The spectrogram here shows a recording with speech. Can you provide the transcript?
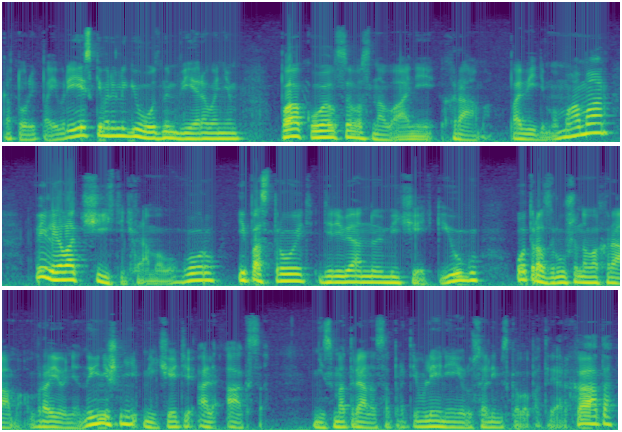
который по еврейским религиозным верованиям покоился в основании храма. По-видимому, Амар велел очистить храмовую гору и построить деревянную мечеть к югу от разрушенного храма в районе нынешней мечети Аль-Акса. Несмотря на сопротивление Иерусалимского патриархата,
